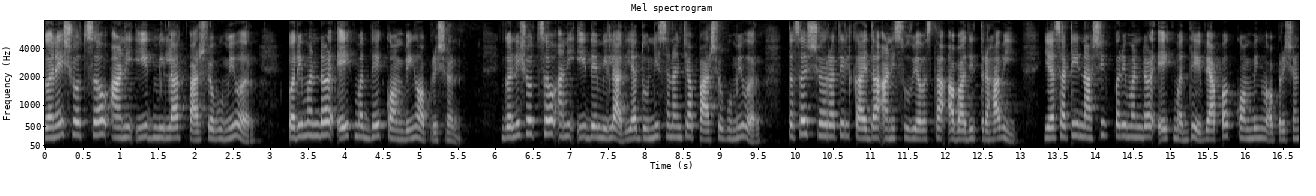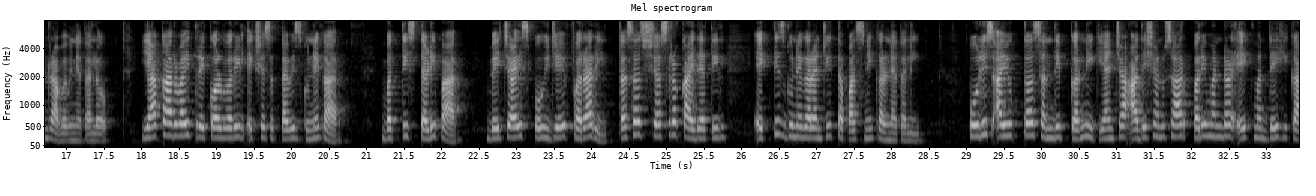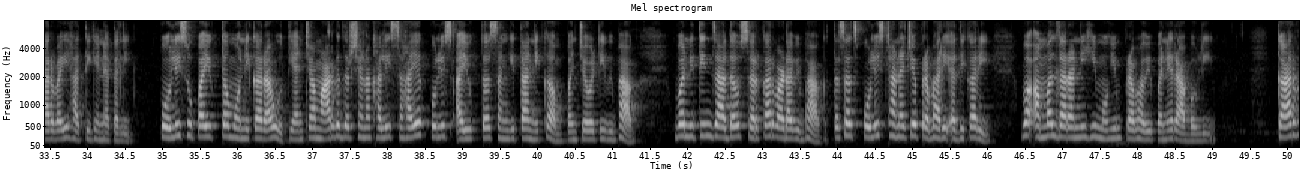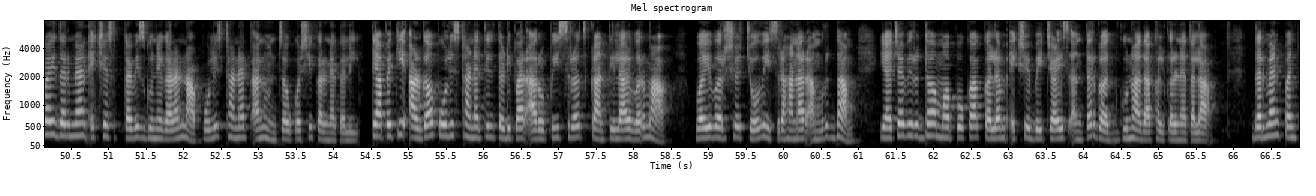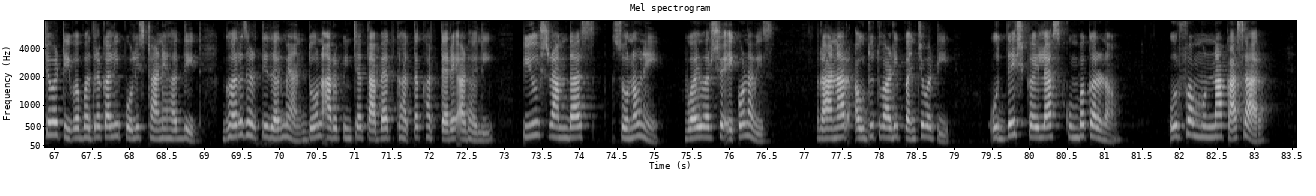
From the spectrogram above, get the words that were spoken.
गणेशोत्सव आणि ईद मिलाद पार्श्वभूमीवर परिमंडळ एकमध्ये कॉम्बिंग ऑपरेशन. गणेशोत्सव आणि ईद ए मिलाद या दोन्ही सणांच्या पार्श्वभूमीवर तसंच शहरातील कायदा आणि सुव्यवस्था अबाधित राहावी यासाठी नाशिक परिमंडळ एकमध्ये व्यापक कॉम्बिंग ऑपरेशन राबविण्यात आलं. या कारवाईत रेकॉर्डवरील एकशे सत्तावीस गुन्हेगार बत्तीस तडीपार बेचाळीस पोहिजे फरारी तसंच शस्त्र कायद्यातील एकतीस गुन्हेगारांची तपासणी करण्यात आली. पोलीस आयुक्त संदीप कर्णिक यांच्या आदेशानुसार परिमंडळ एकमध्ये ही कारवाई हाती घेण्यात आली. पोलीस उपायुक्त मोनिका राऊत यांच्या मार्गदर्शनाखाली सहाय्यक पोलीस आयुक्त संगीता निकम पंचवटी विभाग व नितीन जाधव सरकारवाडा विभाग तसंच पोलीस ठाण्याचे प्रभारी अधिकारी व अंमलदारांनी ही मोहीम प्रभावीपणे राबवली. कारवाई दरम्यान एकशे सत्तावीस गुन्हेगारांना पोलीस ठाण्यात आणून चौकशी करण्यात आली. त्यापैकी आडगाव पोलीस ठाण्यातील तडीपार आरोपी सरज क्रांतीलाल वर्मा वय वर्ष चोवीस राहणार अमृतधाम. याच्याविरुद्ध मपोका कलम एकशे बेचाळीस अंतर्गत गुन्हा दाखल करण्यात आला. दरम्यान पंचवटी व भद्रकाली पोलीस ठाणे हद्दीत घरझडती दरम्यान दोन आरोपींच्या ताब्यात घातक हत्यारे आढळली. पियुष रामदास सोनवणे वय वर्ष एकोणावीस राहणार अवधूतवाडी पंचवटी उद्देश कैलास कुंभकर्ण उर्फ मुन्ना कासार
